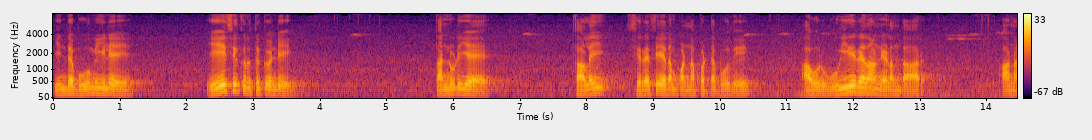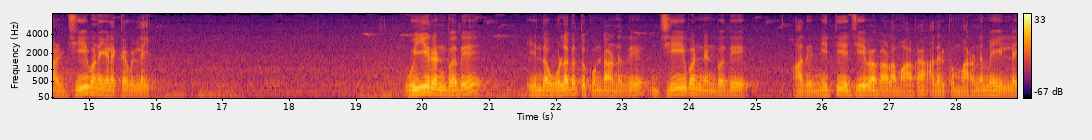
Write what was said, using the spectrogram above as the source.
இந்த பூமியிலே இயேசு கிறிஸ்துக்கு வேண்டி தன்னுடைய தலை சிரசேதம் பண்ணப்பட்ட போது அவர் உயிரை தான் இழந்தார். ஆனால் ஜீவனை இழக்கவில்லை. உயிர் என்பது இந்த உலகத்துக்குண்டானது ஜீவன் என்பது அது நித்திய ஜீவகாலமாக அதற்கு மரணமே இல்லை.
